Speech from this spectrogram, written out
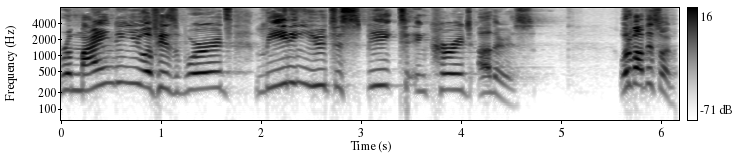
Reminding you of his words, leading you to speak to encourage others. What about this one?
